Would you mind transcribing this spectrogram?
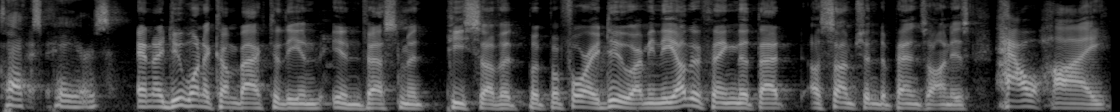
taxpayers. And I do want to come back to the in- investment piece of it, but before I do, I mean, the other thing that that assumption depends on is how high,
